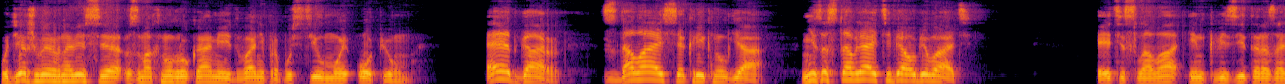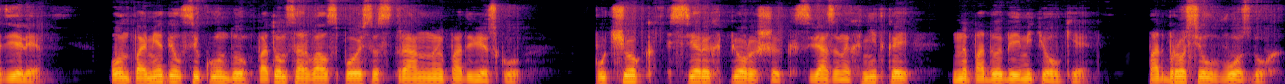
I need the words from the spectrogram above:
Удерживая равновесие, взмахнул руками и едва не пропустил мой опиум. «Эдгар, сдавайся!» — крикнул я. «Не заставляй тебя убивать!» Эти слова инквизитора задели. Он помедлил секунду, потом сорвал с пояса странную подвеску. Пучок серых перышек, связанных ниткой, наподобие метелки. Подбросил в воздух.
